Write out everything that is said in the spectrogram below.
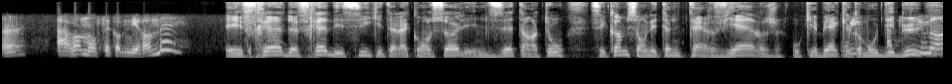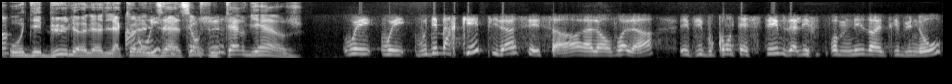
Hein? À Rome, on fait comme les Romains. Et Fred, Fred ici, qui est à la console, et il me disait tantôt, c'est comme si on était une terre vierge au Québec, là, comme au début, absolument. au début le- le- de la colonisation, c'est c'est une terre vierge. Oui, oui. Vous débarquez, puis là, c'est ça. Alors voilà. Et puis vous contestez, vous allez vous promener dans les tribunaux,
